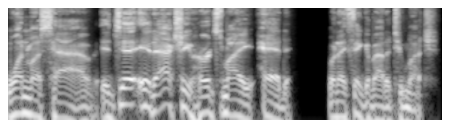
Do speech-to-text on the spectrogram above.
one must have, it, it actually hurts my head when I think about it too much.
